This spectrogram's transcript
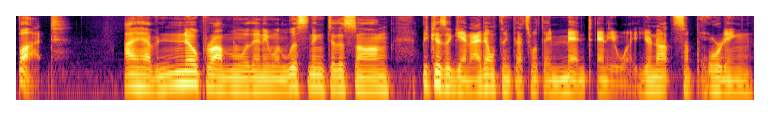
But I have no problem with anyone listening to the song because, again, I don't think that's what they meant anyway. You're not supporting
